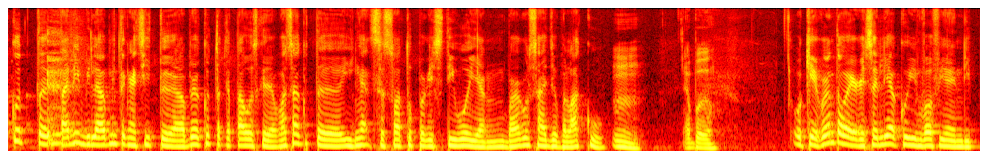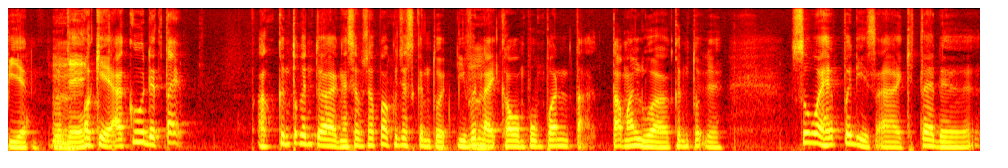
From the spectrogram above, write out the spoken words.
Aku ter, tadi bila Amin tengah cerita Habis aku terketawa sekejap. Pasal aku teringat Sesuatu peristiwa yang Baru saja berlaku. Hmm. Apa? Okay korang tahu eh, Recently aku involved in NDP kan? Okay. Okay aku the type Aku kentut-kentut lah. Dengan siapa-siapa aku just kentut. Even like kawan perempuan Tak tak malu lah Kentut je. So what happened is uh, Kita ada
